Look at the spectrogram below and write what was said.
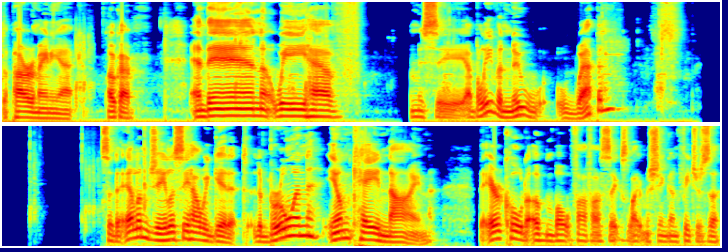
The Pyromaniac. Okay. And then we have, let me see, I believe a new weapon. So the LMG, let's see how we get it. The Bruen MK9. The air-cooled open bolt 556 light machine gun features a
